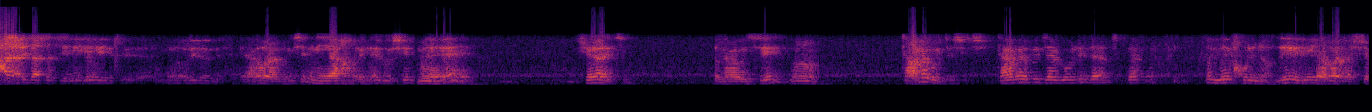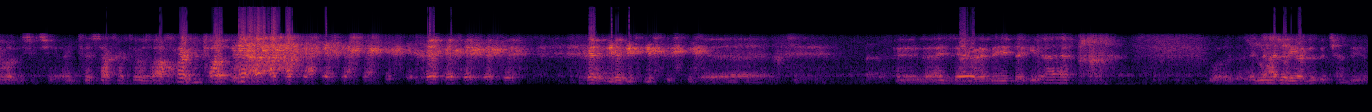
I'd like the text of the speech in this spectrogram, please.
არა, ის ასაცინი. რა, ისე მიახრინე გუში. მე? შეიძლება რა ვიცი? ნუ დამეგვიძეს. დამეგვიძებული და ხო მე ხურინავდი? დაბარა შევადის ისე. ეს საქართველოს ახრები და ეს ზერები იტეკილა. ზუმზე ჩადიო.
